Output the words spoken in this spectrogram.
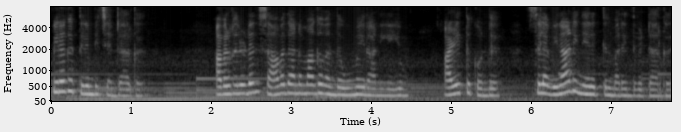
பிறகு திரும்பிச் சென்றார்கள். அவர்களுடன் சாவதானமாக வந்த ஊமை ராணியையும் அழைத்து கொண்டு சில வினாடி நேரத்தில் மறைந்து விட்டார்கள்.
